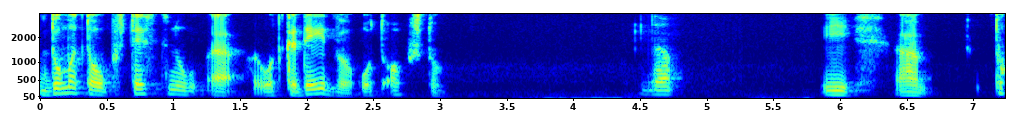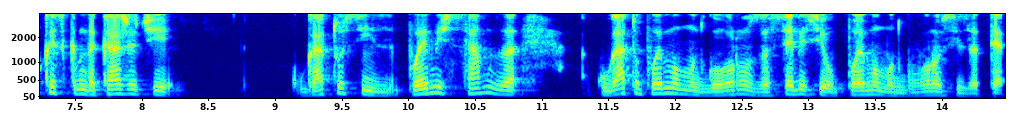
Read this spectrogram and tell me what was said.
Думата обществено, а, откъде идва? От общо. Да. И а, тук искам да кажа, че когато си поемиш сам за... Когато поемам отговорност за себе си, поемам отговорност и за теб.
